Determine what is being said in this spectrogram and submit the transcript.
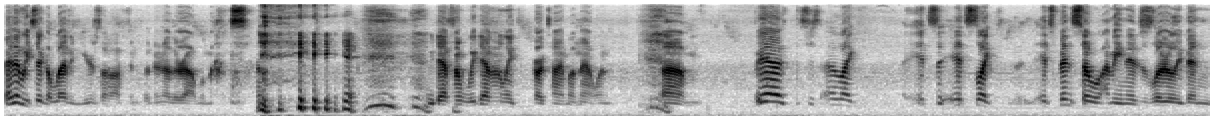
and then we took 11 years off and put another album out. So we definitely we definitely took our time on that one. Um, but yeah, it's just like it's it's like it's been so. I mean, it's literally been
